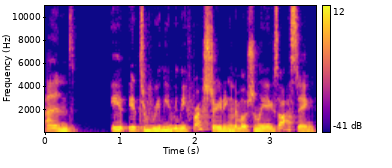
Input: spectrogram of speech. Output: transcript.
And it, it's really, really frustrating and emotionally exhausting.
